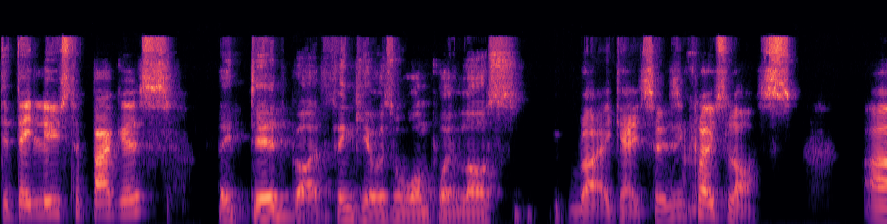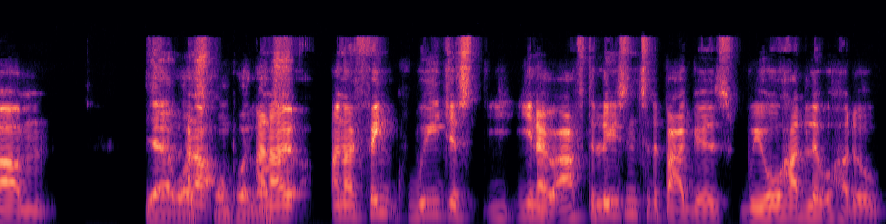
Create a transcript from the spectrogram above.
did they lose to Baggers? They did, but I think it was a one point loss. Right. Okay. So it was a close loss. Um, yeah, it was I, one point loss. And I and I think we just you know after losing to the Baggers, we all had a little huddle,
